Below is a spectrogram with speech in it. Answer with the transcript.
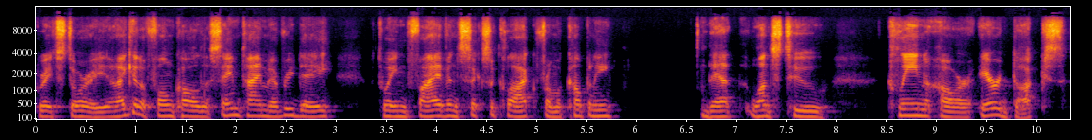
Great story. I get a phone call the same time every day between five and six o'clock from a company that wants to clean our air ducts.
